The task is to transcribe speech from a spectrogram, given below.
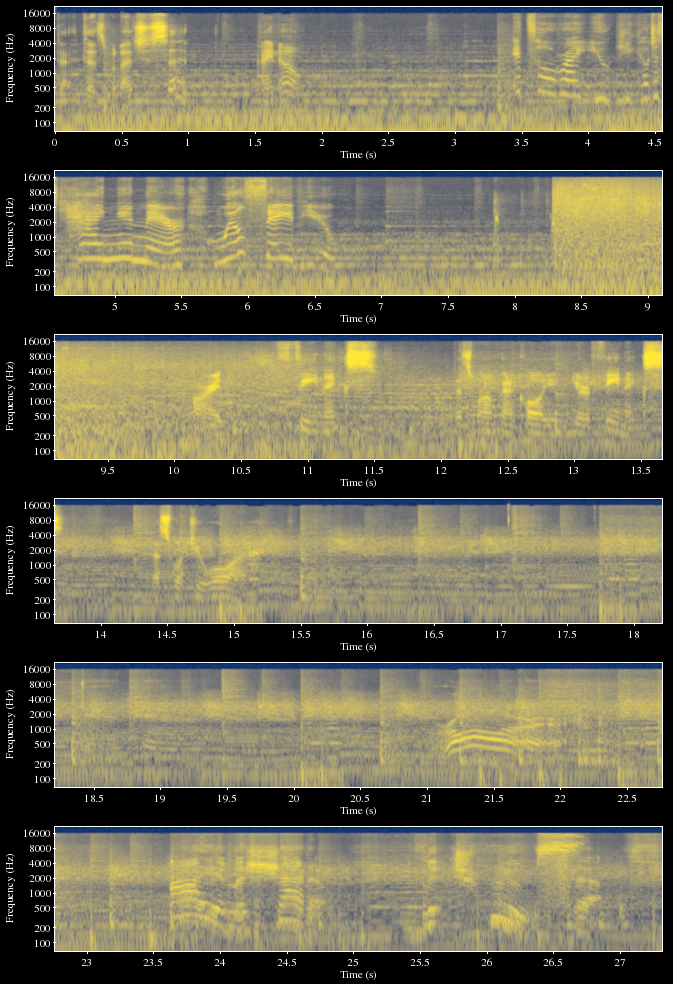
That, that's what I just said. I know. It's all right, Yukiko. Just hang in there. We'll save you. Alright, Phoenix. That's what I'm gonna call you. You're a Phoenix. That's what you are. Roar! I am a shadow, the true self.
